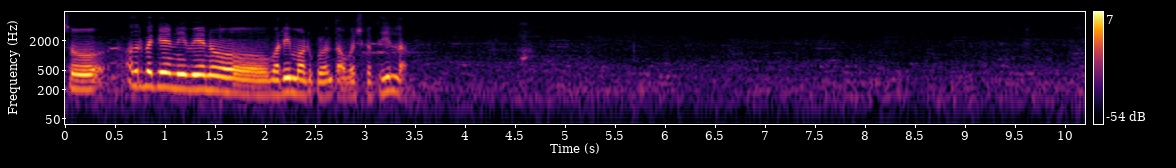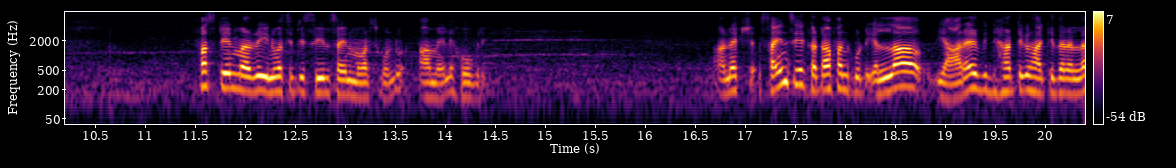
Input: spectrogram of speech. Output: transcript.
ಸೊ ಅದ್ರ ಬಗ್ಗೆ ನೀವೇನು ವರಿ ಮಾಡ್ಕೊಳ್ಳೋಂಥ ಅವಶ್ಯಕತೆ ಇಲ್ಲ. ಫಸ್ಟ್ ಏನು ಮಾಡಿರಿ ಯೂನಿವರ್ಸಿಟಿ ಸೀಲ್ ಸೈನ್ ಮಾಡಿಸ್ಕೊಂಡು ಆಮೇಲೆ ಹೋಗ್ರಿ. ನೆಕ್ಸ್ಟ್ ಸೈನ್ಸ್ಗೆ ಕಟ್ ಆಫ್ ಅಂತ ಕೊಟ್ಟು ಎಲ್ಲ ಯಾರ್ಯಾರು ವಿದ್ಯಾರ್ಥಿಗಳು ಹಾಕಿದಾರಲ್ಲ,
